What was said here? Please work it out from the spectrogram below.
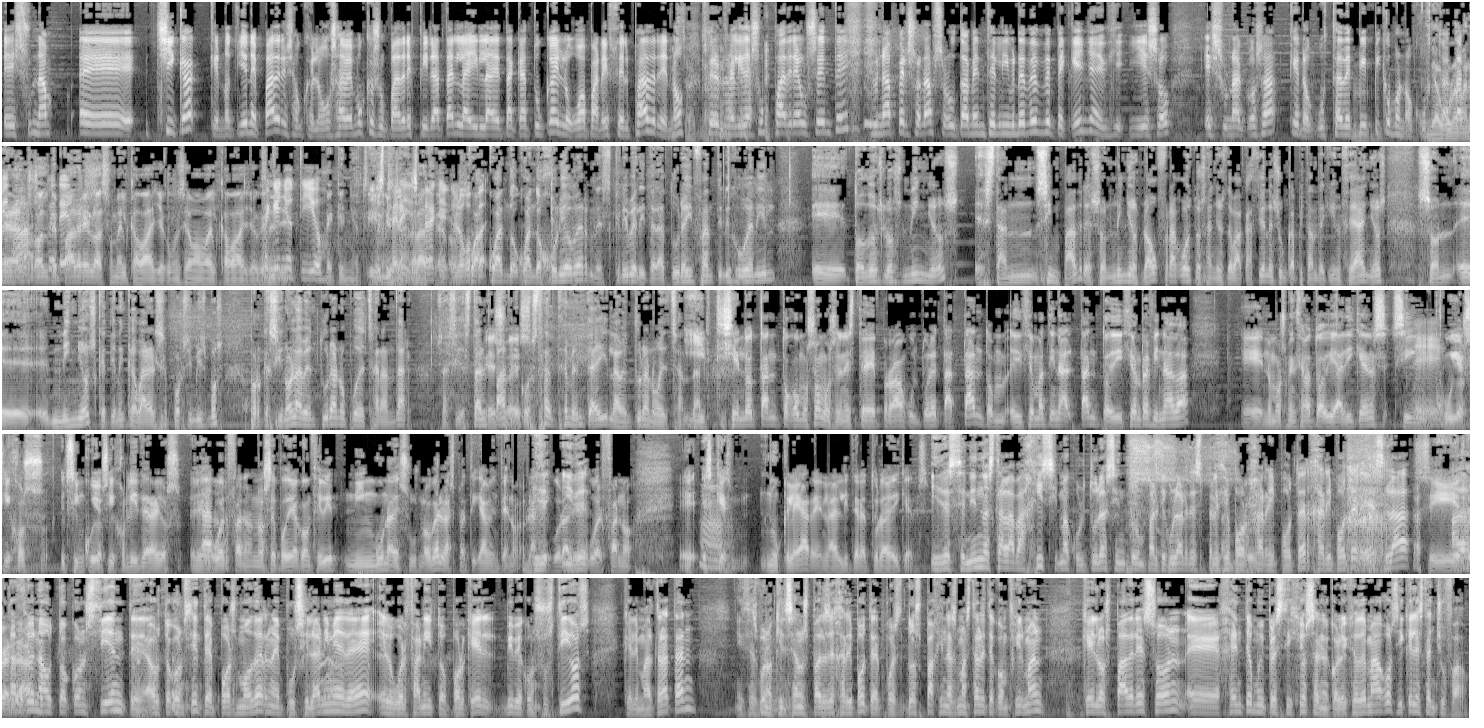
Es una eh, chica que no tiene padres, aunque luego sabemos que su padre es pirata en la isla de Takatuka y luego aparece el padre, ¿no? Pero en realidad es un padre ausente y una persona absolutamente libre desde pequeña. Y, y eso es una cosa que nos gusta de Pipi como nos De gusta alguna también manera de el rol de padre lo asume el caballo. ¿Cómo se llamaba el caballo? Que- Pequeño tío. Pequeño tío. Y espera, espera, que luego- Cu- Cuando, cuando Julio Verne escribe literatura infantil y juvenil, eh, todos los niños están sin padres. Son niños náufragos, dos años de vacaciones, un capitán de 15 años. Son eh, niños que tienen que valerse por sí mismos porque si no la aventura no puede echar a andar. O sea, si está el padre es. constantemente ahí, la aventura no echa a andar. Y siendo tanto como somos en este programa Cultureta, tanto edición matinal, tanto edición refinada, eh, no hemos mencionado todavía a Dickens, sin Sí. cuyos hijos, sin cuyos hijos literarios eh, Claro. huérfanos no se podría concebir ninguna de sus novelas prácticamente, ¿no? La Y figura y de- del huérfano eh, es que es nuclear en la literatura de Dickens. Y descendiendo hasta la bajísima cultura, siento un particular desprecio por Harry Potter. Harry Potter es la Sí, es adaptación verdad. autoconsciente, autoconsciente, posmoderna y pusilánime de El huerfanito, porque él vive con sus tíos que le maltratan. Y dices, bueno, ¿quién sean los padres de Harry Potter? Pues dos páginas más tarde te confirman que los padres son eh, gente muy prestigiosa en el colegio de magos y que él está enchufado.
